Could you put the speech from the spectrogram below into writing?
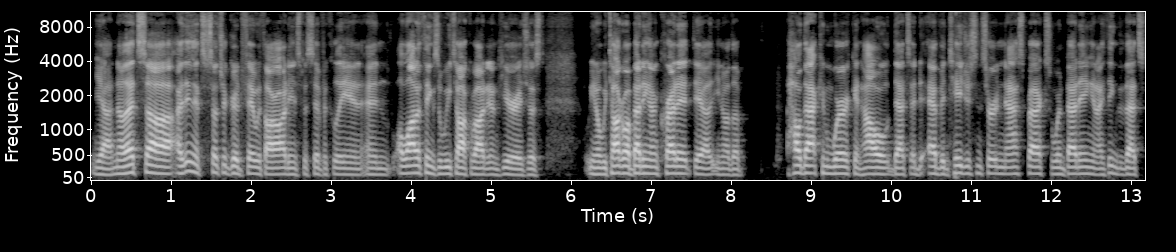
Yeah, no, that's uh I think that's such a good fit with our audience specifically. And and a lot of things that we talk about in here is just, you know, we talk about betting on credit, the, you know, the how that can work and how that's advantageous in certain aspects when betting. And I think that that's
